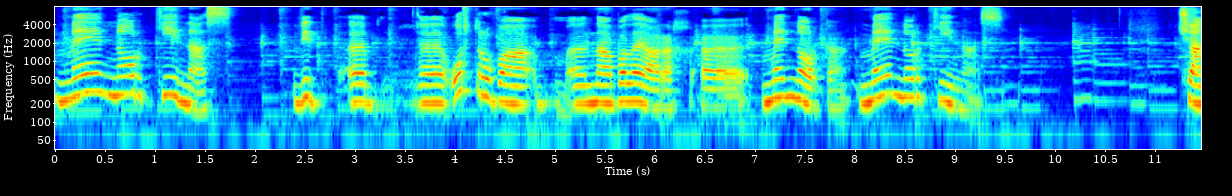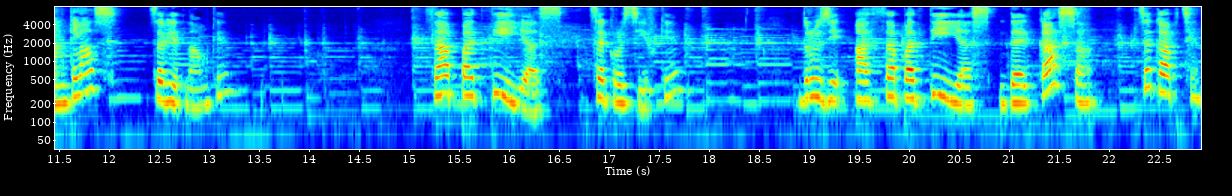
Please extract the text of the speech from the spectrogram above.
меноркінас. Від е, острова е, на Балеарах е, Менорка. Меноркінас. Чанклас це в'єтнамки. Запатіяс це кросівки. Друзі, а запатіяс де каса це капці.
